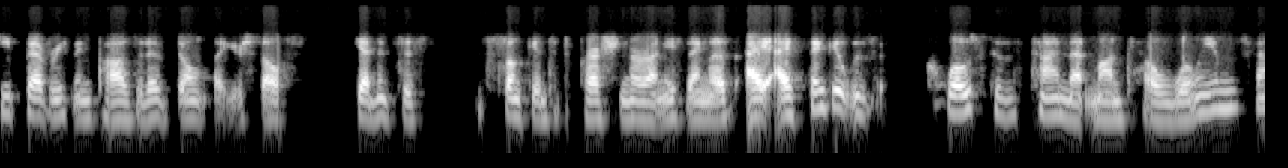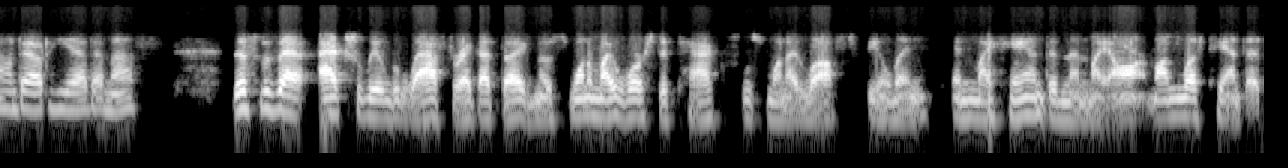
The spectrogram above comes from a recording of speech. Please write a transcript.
keep everything positive, don't let yourself get into sunk into depression or anything. I, I think it was close to the time that Montel Williams found out he had MS. This was actually a little after I got diagnosed. One of my worst attacks was when I lost feeling in my hand and then my arm. I'm left handed.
